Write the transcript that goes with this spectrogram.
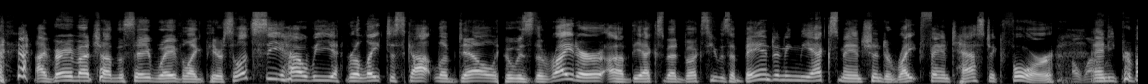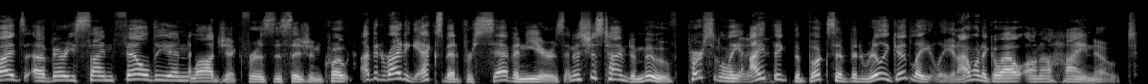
I'm very much on the same wavelength here. So let's see how we relate to Scott Lobdell, who is the writer of the X Men books. He was abandoning the X Mansion to write Fantastic Four, Oh, wow. and he provides a very Seinfeldian logic for his decision. Quote, I've been writing X Men for seven years, and it's just time to move. Personally, I think the books have been really good lately, and I want to go out on a high note.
